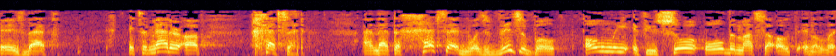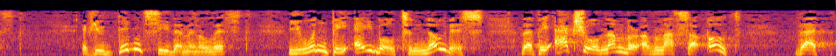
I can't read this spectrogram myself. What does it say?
is that it's a matter of chesed. And that the chesed was visible only if you saw all the masaot in a list. If you didn't see them in a list, you wouldn't be able to notice that the actual number of masaot that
